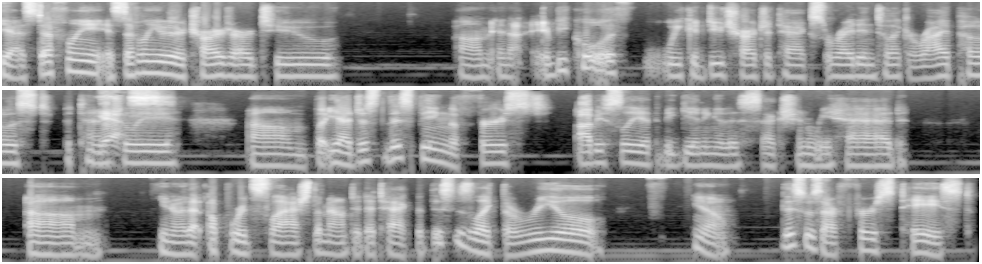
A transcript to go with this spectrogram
yeah, it's definitely it's definitely either charge R2 um and it'd be cool if we could do charge attacks right into like a riposte potentially. Yes. Um but yeah, just this being the first obviously at the beginning of this section we had um you know that upward slash the mounted attack, but this is like the real you know, this was our first taste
